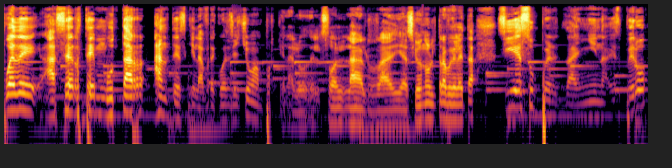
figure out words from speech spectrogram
puede hacerte mutar antes que la frecuencia Schumann, porque la luz del sol, la radiación ultravioleta, sí es súper dañina. Espero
